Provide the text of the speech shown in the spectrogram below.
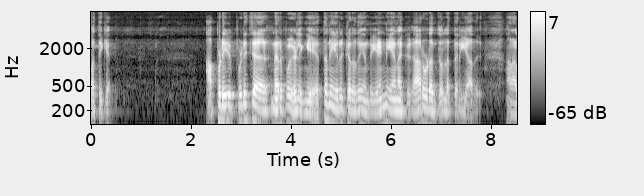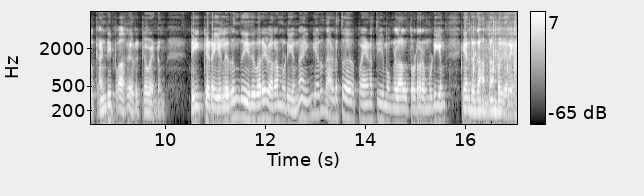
பத்திக்கும் அப்படி பிடிச்ச நெருப்புகள் இங்கே எத்தனை இருக்கிறது என்று எண்ணி எனக்கு காருடன் சொல்ல தெரியாது. ஆனால் கண்டிப்பாக இருக்க வேண்டும். டீ கடையிலிருந்து இதுவரை வர முடியும்னா இங்கிருந்து அடுத்த பயணத்தையும் உங்களால் தொடர முடியும் என்று நான் நம்புகிறேன்.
